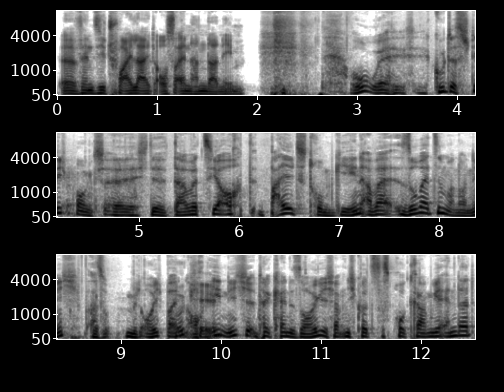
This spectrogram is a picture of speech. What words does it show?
äh, wenn sie Twilight auseinandernehmen. Oh, äh, gutes Stichpunkt. Äh, ich- da wird es ja auch bald drum gehen, aber so weit sind wir noch nicht. Also mit euch beiden auch Okay. eh nicht. Keine Sorge, ich habe nicht kurz das Programm geändert,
